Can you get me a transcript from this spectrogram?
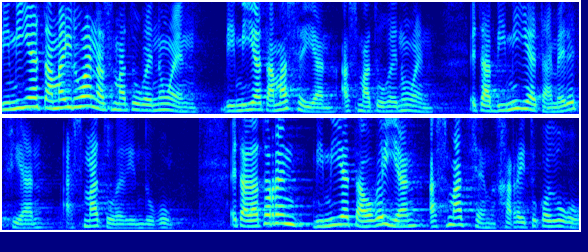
2000 eta mairuan asmatu genuen, 2000 eta maseian asmatu genuen, eta 2000 eta emeretzian asmatu egin dugu. Eta datorren 2000 eta hogeian asmatzen jarraituko dugu,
